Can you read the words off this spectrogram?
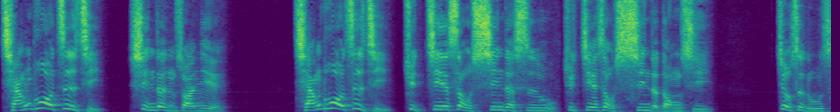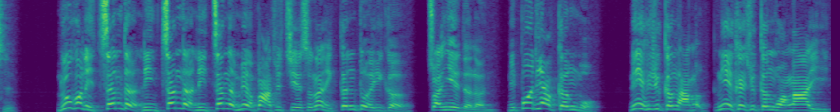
强迫自己信任专业，强迫自己去接受新的事物，去接受新的东西，就是如此。如果你真的、你真的、你真的没有办法去接受，那你跟对一个专业的人，你不一定要跟我，你也可以去跟王，你也可以去跟王阿姨。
